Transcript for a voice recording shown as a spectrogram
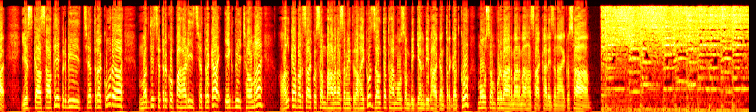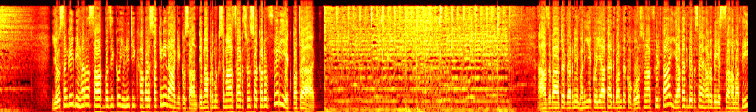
यसका साथै पूर्वी क्षेत्रको र मध्य क्षेत्रको पहाड़ी क्षेत्रका एक दुई ठाउँमा हल्का वर्षाको सम्भावना समेत रहेको जल तथा मौसम विज्ञान विभाग अन्तर्गतको मौसम पूर्वानुमान महाशाखाले जनाएको छ। यो सँगै बिहान सात बजेको युनिटी खबर सकिने लागेको छ। अन्त्यमा प्रमुख समाचार शीर्षकहरू फेरि एकपटक। आजबाट गर्ने भनिएको यातायात बन्दको घोषणा फिर्ता यातायात व्यवसायहरूबीच सहमति।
